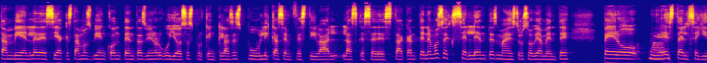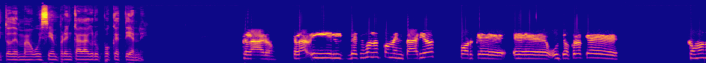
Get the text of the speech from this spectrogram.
también le decía que estamos bien contentas, bien orgullosas, porque en clases públicas, en festival, las que se destacan, tenemos excelentes maestros, obviamente, pero está el sellito de Maui siempre en cada grupo que tiene. Claro, claro. Y de hecho son los comentarios, porque eh, yo creo que como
